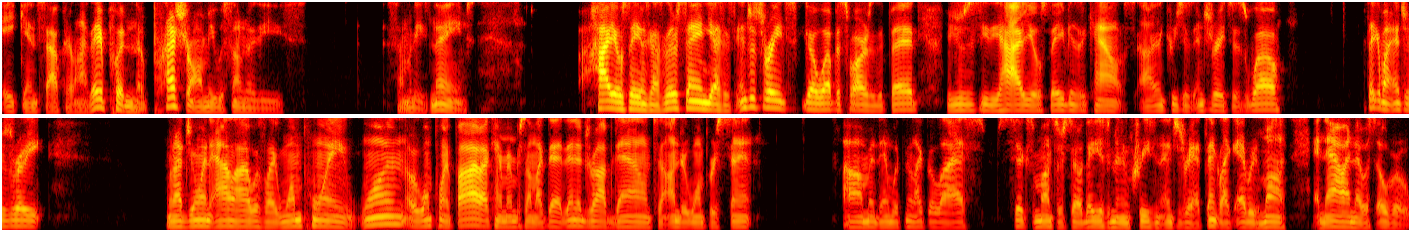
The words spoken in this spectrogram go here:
Aiken, South Carolina. They're putting the pressure on me with some of these some of these names high yield savings accounts. They're saying yes, as interest rates go up as far as the Fed, you usually see the high yield savings accounts uh, increases interest rates as well. Think about interest rate. When I joined Ally, was like 1.1 or 1.5. I can't remember something like that. Then it dropped down to under 1%. Um, and then within like the last six months or so, they just been increasing interest rate, I think like every month. And now I know it's over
